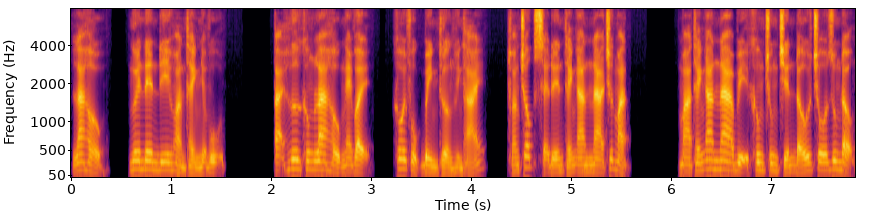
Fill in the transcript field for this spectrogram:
La hầu, ngươi nên đi hoàn thành nhiệm vụ. Tại hư không la hầu nghe vậy, khôi phục bình thường hình thái, thoáng chốc sẽ đến thánh anna trước mặt. Mà thánh anna bị không trung chiến đấu chỗ rung động,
